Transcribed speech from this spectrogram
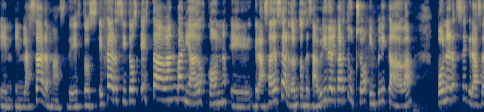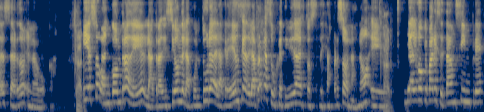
en, las armas de estos ejércitos estaban bañados con grasa de cerdo. Entonces, abrir el cartucho implicaba ponerse grasa de cerdo en la boca. Y eso va en contra de la tradición, de la cultura, de la creencia, de la propia subjetividad de, estos, de estas personas, ¿no? Eh, y algo que parece tan simple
